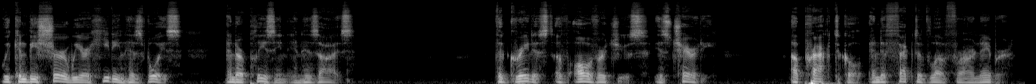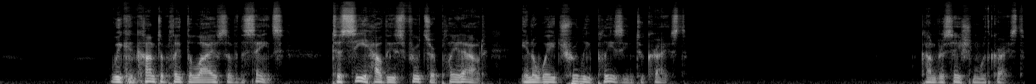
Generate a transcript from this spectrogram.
we can be sure we are heeding His voice and are pleasing in His eyes. The greatest of all virtues is charity, a practical and effective love for our neighbor. We can contemplate the lives of the saints to see how these fruits are played out in a way truly pleasing to Christ. Conversation with Christ.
